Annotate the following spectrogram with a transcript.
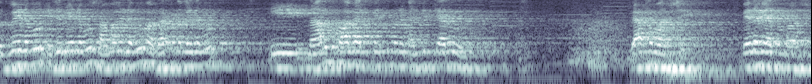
ఋగ్వేదము యజుర్వేదము సామవేదము అధర్మణ వేదము ఈ నాలుగు భాగాలు చేసి మనకు అందించారు వ్యాస మహర్షి వేదవ్యాస మహర్షి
